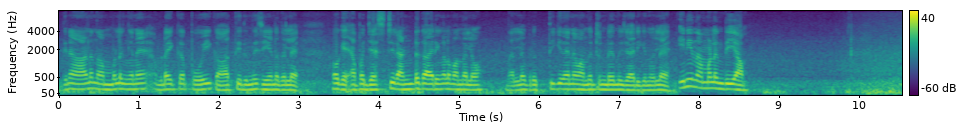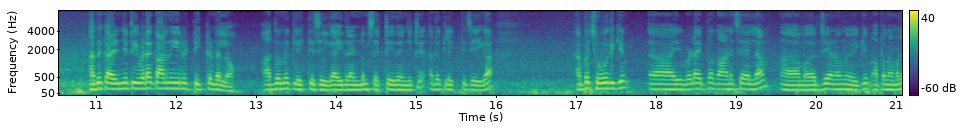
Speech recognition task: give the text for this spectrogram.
ഇതിനാണ് നമ്മളിങ്ങനെ അവിടെയൊക്കെ പോയി കാത്തിരുന്ന് ചെയ്യേണ്ടതല്ലേ ഓക്കെ അപ്പോൾ ജസ്റ്റ് രണ്ട് കാര്യങ്ങൾ വന്നല്ലോ. നല്ല വൃത്തിക്ക് തന്നെ വന്നിട്ടുണ്ട് എന്ന് വിചാരിക്കുന്നു അല്ലേ? ഇനി നമ്മൾ എന്ത് ചെയ്യാം? അത് കഴിഞ്ഞിട്ട് ഇവിടെ കാണുന്ന ഈ ഒരു ടിക്ക് ഉണ്ടല്ലോ. അതൊന്ന് ക്ലിക്ക് ചെയ്യുക. ഇത് രണ്ടും സെറ്റ് ചെയ്ത് കഴിഞ്ഞിട്ട് അത് ക്ലിക്ക് ചെയ്യുക. അപ്പോൾ ചോദിക്കും ഇവിടെ ഇപ്പോൾ കാണിച്ചതെല്ലാം മെർജ് ചെയ്യണമെന്ന് ചോദിക്കും. അപ്പോൾ നമ്മൾ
